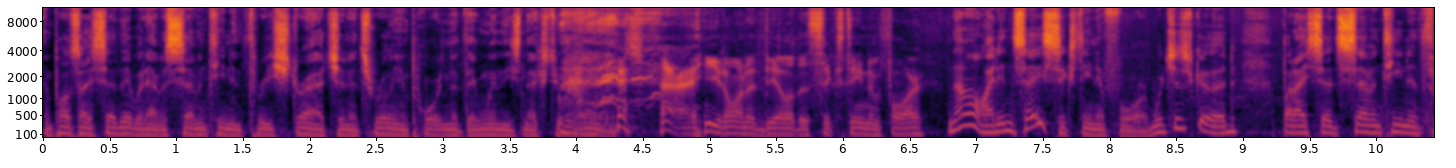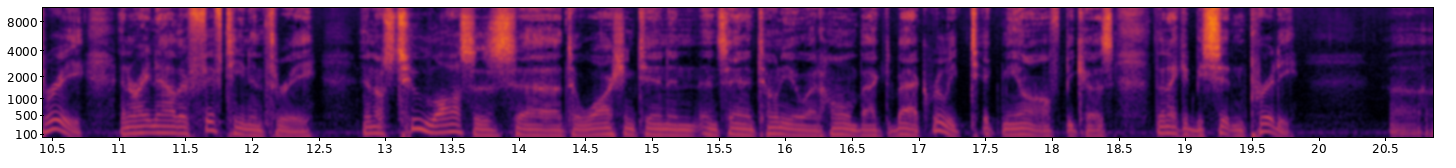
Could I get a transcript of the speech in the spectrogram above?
And plus, I said they would have a 17 and three stretch, and it's really important that they win these next two games. you don't want to deal with a 16 and 4. no, I didn't say 16 and four, which is good, but I said 17 and three, and right now they're 15 and three. And those two losses uh, to Washington and, and San Antonio at home back to back really tick me off because then I could be sitting pretty. Uh,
